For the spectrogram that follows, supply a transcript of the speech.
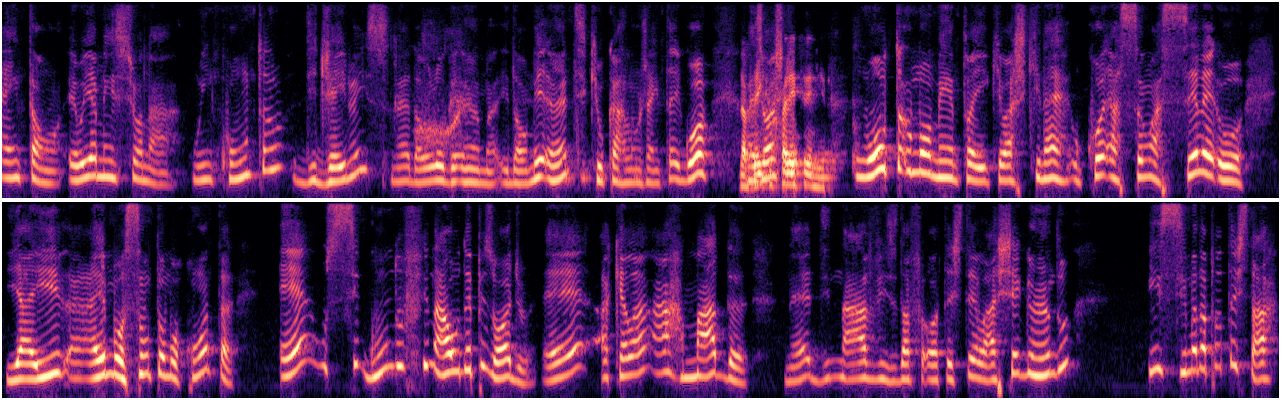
É, então, eu ia mencionar o encontro de Janeways, né, da holograma e da Almirante, que o Carlão já entregou. Ainda Mas bem que eu eu acho falei primeiro. Um outro momento aí que eu acho que né, o coração acelerou e aí a emoção tomou conta é o segundo final do episódio. É aquela armada né, de naves da frota estelar chegando em cima da protestar.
